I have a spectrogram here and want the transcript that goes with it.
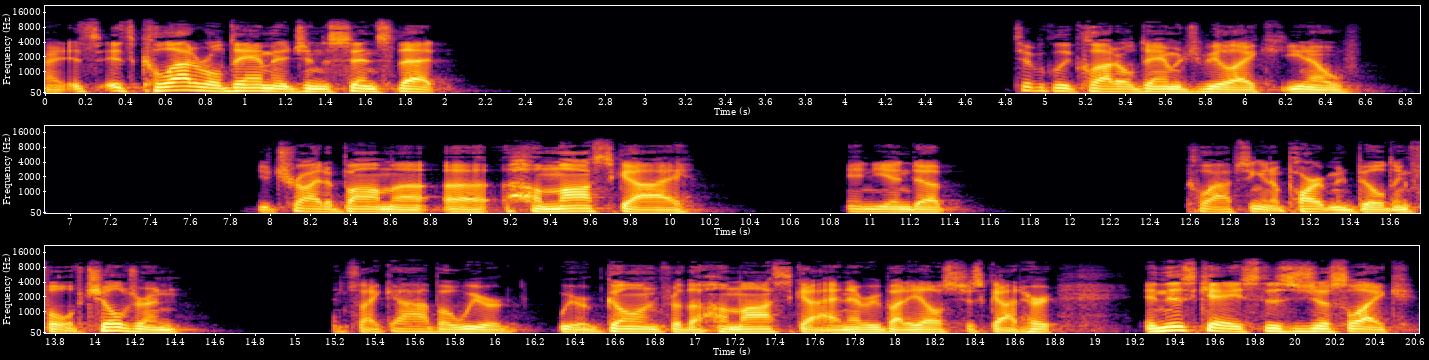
Right? It's, it's collateral damage in the sense that typically collateral damage would be like, you know, you try to bomb a, a Hamas guy and you end up collapsing an apartment building full of children. It's like, ah, but we were we were going for the Hamas guy and everybody else just got hurt. In this case, this is just like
